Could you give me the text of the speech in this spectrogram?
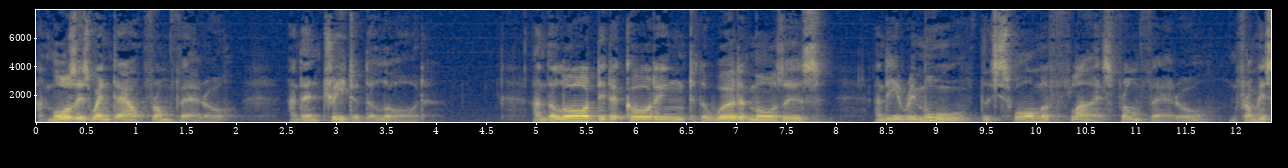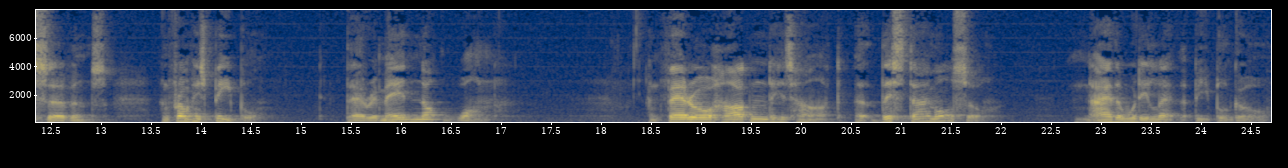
And Moses went out from Pharaoh and entreated the Lord. And the Lord did according to the word of Moses, and he removed the swarm of flies from Pharaoh, and from his servants, and from his people. There remained not one. And Pharaoh hardened his heart at this time also, neither would he let the people go.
